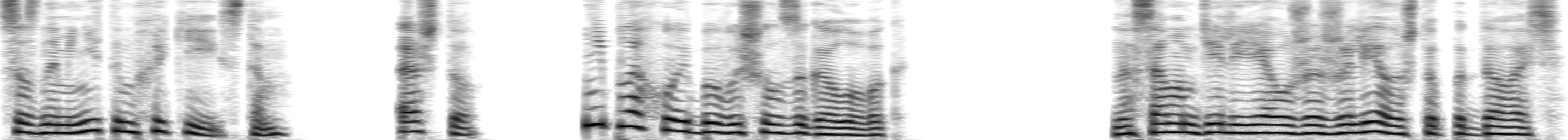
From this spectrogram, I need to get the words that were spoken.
со знаменитым хоккеистом. А что? Неплохой бы вышел заголовок. На самом деле я уже жалела, что поддалась.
